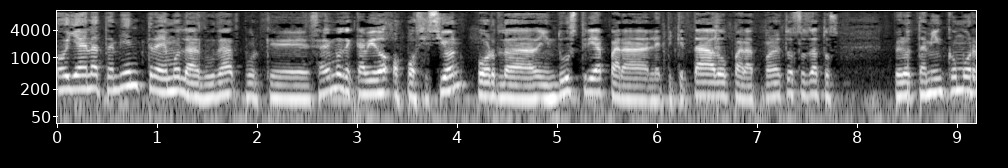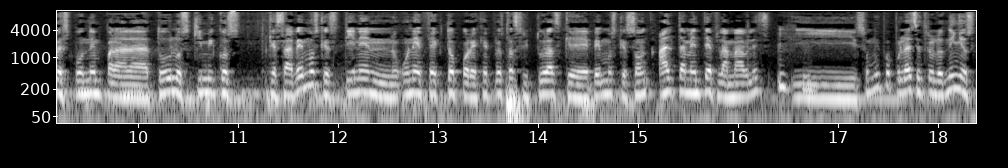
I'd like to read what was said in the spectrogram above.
Oye, Ana, también traemos la duda porque sabemos de que ha habido oposición por la industria para el etiquetado, para poner todos estos datos, pero también cómo responden para todos los químicos que sabemos que tienen un efecto, por ejemplo, estas frituras que vemos que son altamente inflamables y son muy populares entre los niños.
